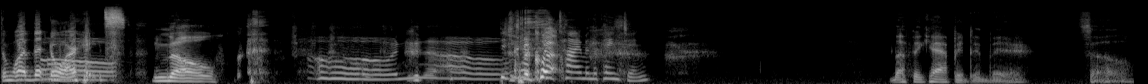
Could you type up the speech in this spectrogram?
the one that Noir Oh. hates. No. Oh no. Did you But have a que- good time in the painting? Nothing happened in there. So,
